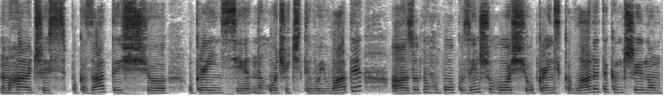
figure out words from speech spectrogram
намагаючись показати, що українці не хочуть йти воювати. А з одного боку, з іншого, що українська влада таким чином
